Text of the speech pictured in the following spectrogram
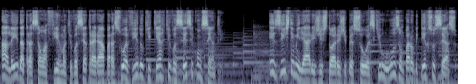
A lei da atração afirma que você atrairá para a sua vida o que quer que você se concentre. Existem milhares de histórias de pessoas que o usam para obter sucesso.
